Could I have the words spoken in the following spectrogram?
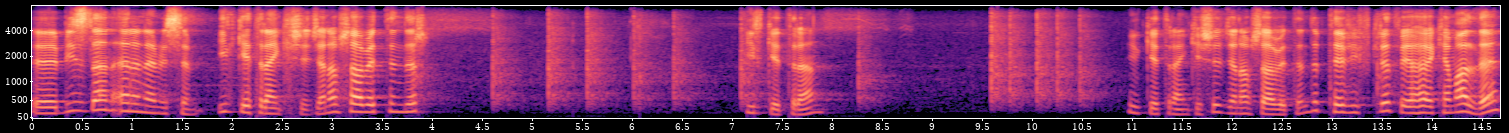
E, bizden en önemli isim ilk getiren kişi Cenab Şahabettin'dir. ilk getiren ilk getiren kişi Cenab-ı Şahabettin'dir. Tevfik Fikret ve Yahya Kemal de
